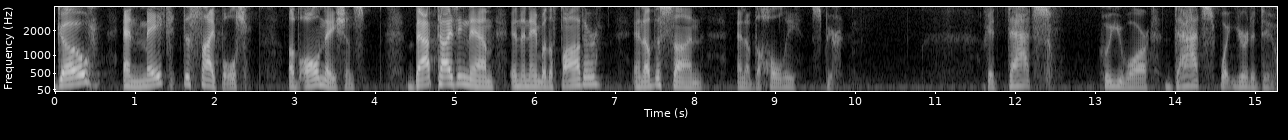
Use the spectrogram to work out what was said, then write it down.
go and make disciples of all nations, baptizing them in the name of the Father and of the Son and of the Holy Spirit. Okay, that's who you are. That's what you're to do.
